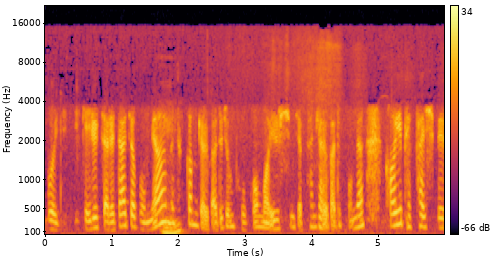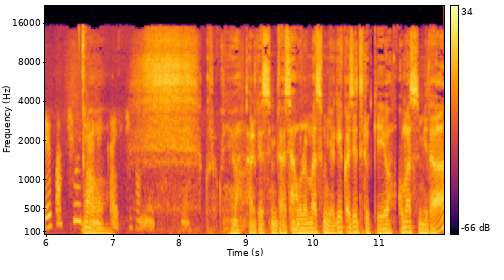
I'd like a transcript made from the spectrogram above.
뭐 이렇게 일자를 따져보면 음. 특검 결과도 좀 보고 뭐 1심 재판 결과도 보면 거의 180일을 꽉 채우지 어. 않을까 이렇게 봅니다. 그렇군요. 알겠습니다. 자, 오늘 말씀 여기까지 들을게요. 고맙습니다.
